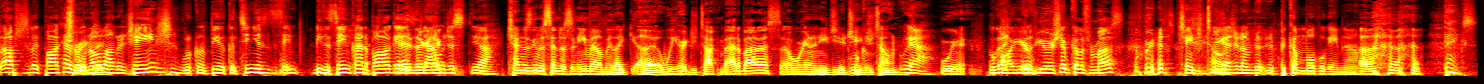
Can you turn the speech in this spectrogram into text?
Options like podcast will no longer change. We're going to be a continuous the same, be the same kind of podcast. Yeah, they're now gonna- just yeah. China's gonna send us an email and be like, uh, "We heard you talking bad about us. Uh, we're gonna need you to change your tone. yeah. we're, We're gonna- all your viewership comes from us. We're have to change your tone. You guys are going to become a mobile game now. Uh, Thanks.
